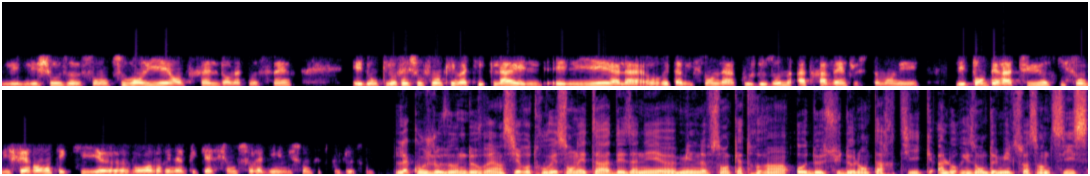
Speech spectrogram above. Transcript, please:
les, les, choses sont souvent liées entre elles dans l'atmosphère et donc le réchauffement climatique, là, est, lié au rétablissement de la couche d'ozone à travers justement les, les températures qui sont différentes et qui euh, vont avoir une implication sur la diminution de cette couche d'ozone. La couche d'ozone devrait ainsi retrouver son état des années 1980 euh, au-dessus de l'Antarctique à l'horizon 2066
